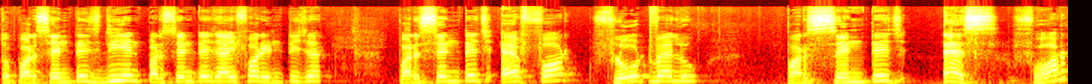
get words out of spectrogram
तो percentage d and percentage i for integer percentage f for float value percentage s for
